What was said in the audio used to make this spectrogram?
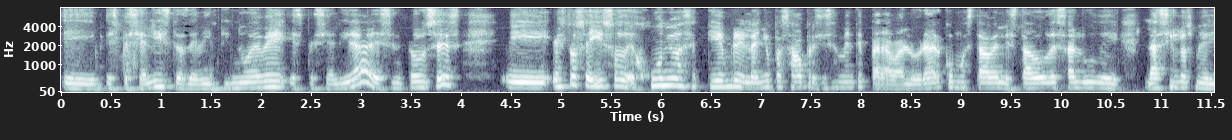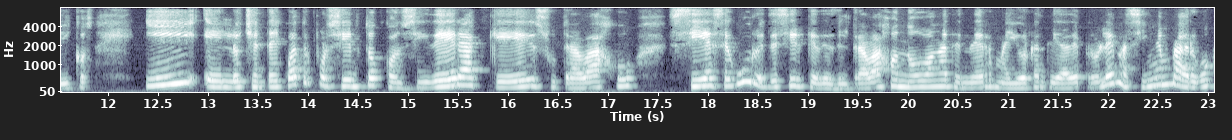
eh, especialistas de 29 especialidades. Entonces, eh, esto se hizo de junio a septiembre del año pasado precisamente para valorar cómo estaba el estado de salud de las y los médicos y el 84% considera que su trabajo sí es seguro, es decir, que desde el trabajo no van a tener mayor cantidad de problemas. Sin embargo,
